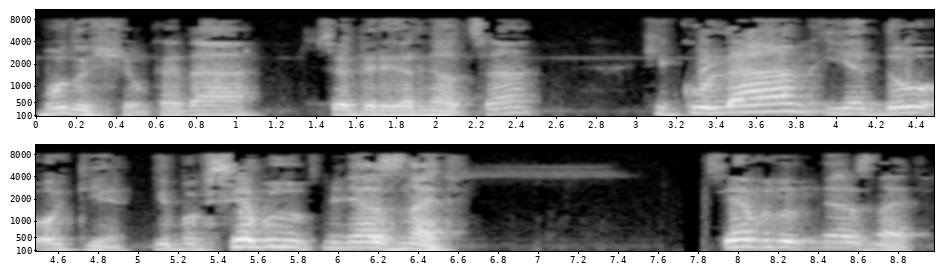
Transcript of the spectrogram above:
в будущем, когда все перевернется, Кикулам еду оти. Ибо все будут меня знать. Все будут меня знать.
